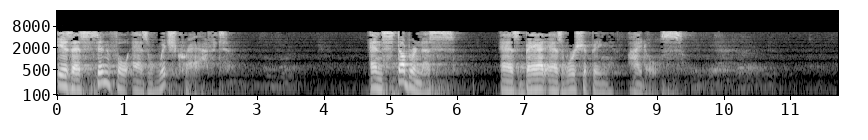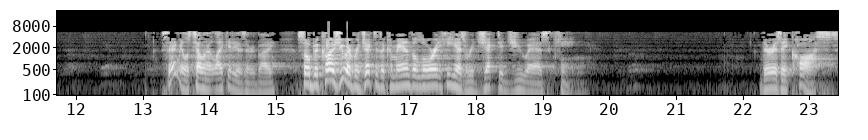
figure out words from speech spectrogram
is as sinful as witchcraft, and stubbornness as bad as worshiping idols. Samuel is telling it like it is, everybody. So because you have rejected the command of the Lord, he has rejected you as king. There is a cost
